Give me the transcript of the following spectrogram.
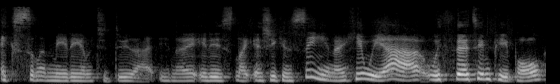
excellent medium to do that. You know, it is like as you can see, you know, here we are with 13 people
